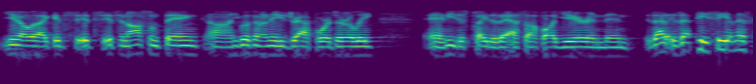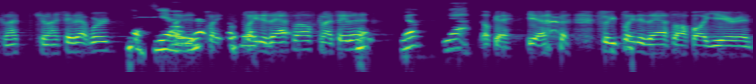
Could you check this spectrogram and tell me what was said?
you know, like it's it's it's an awesome thing. Uh, he wasn't on any draft boards early, and he just played his ass off all year. And then is that is that PC in this? Can I can I say that word? Yes, yeah. Played, his, play, played his ass off. Can I say that? Yep. Yeah. Okay. Yeah. so he played his ass off all year, and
